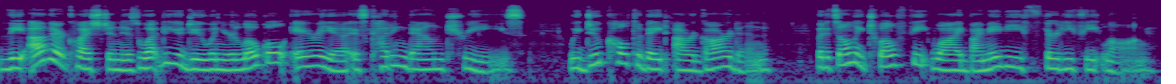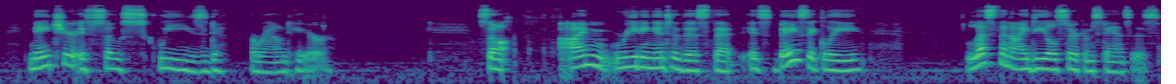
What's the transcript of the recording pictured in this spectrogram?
The other question is what do you do when your local area is cutting down trees? We do cultivate our garden, but it's only 12 feet wide by maybe 30 feet long. Nature is so squeezed around here. So I'm reading into this that it's basically less than ideal circumstances.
